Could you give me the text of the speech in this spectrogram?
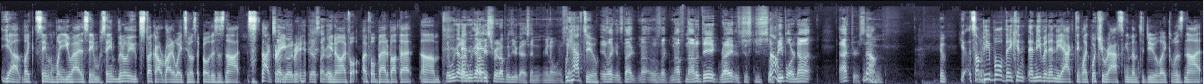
yeah, like same complaint you had, the same same literally stuck out right away to me. I was like, oh, this is not this is not It's not great. Yeah, it's not good. You know, I felt I felt bad about that. Um So we gotta and- we gotta be straight up with you guys, and you know we like, have to. it's like it's not not it's like not not a dig, right? It's just, just some No. people are not actors. No. and- Yeah, some people they can, and even in the acting, like what you were asking them to do, like was not.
